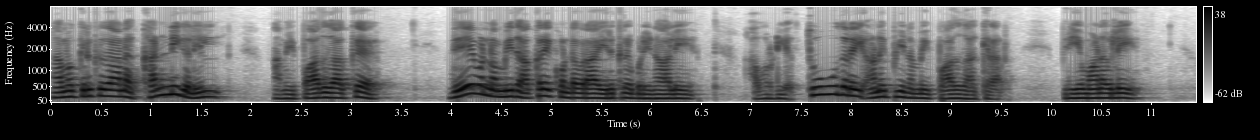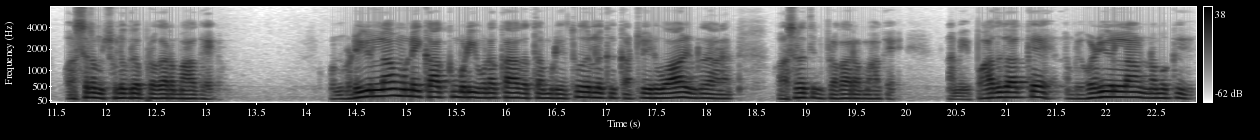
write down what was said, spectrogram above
நமக்கு இருக்கிறதான கண்ணிகளில் நம்மை பாதுகாக்க தேவன் நம் மீது அக்கறை கொண்டவராக இருக்கிறபடினாலே அவருடைய தூதரை அனுப்பி நம்மை பாதுகாக்கிறார். பிரியமானவர்களே வசனம் சொல்லுகிற பிரகாரமாக உன் வழியெல்லாம் உன்னை காக்கும்படி உனக்காக தம்முடைய தூதர்களுக்கு கட்டளிடுவார் என்பதான வசனத்தின் பிரகாரமாக நம்மை பாதுகாக்க நம்முடைய வழிகளெல்லாம் நமக்கு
